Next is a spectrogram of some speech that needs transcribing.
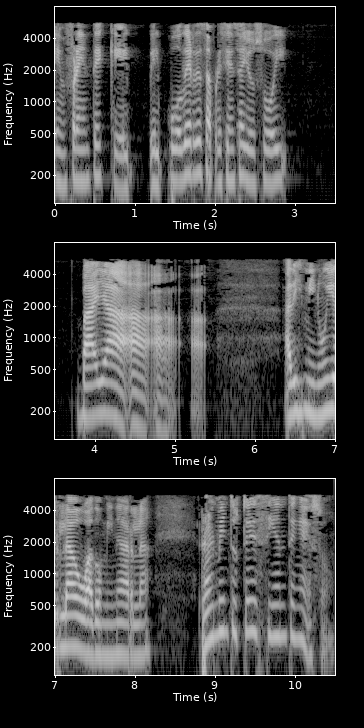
enfrente que el, poder de esa presencia yo soy vaya a, a disminuirla o a dominarla. ¿Realmente ustedes sienten eso?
